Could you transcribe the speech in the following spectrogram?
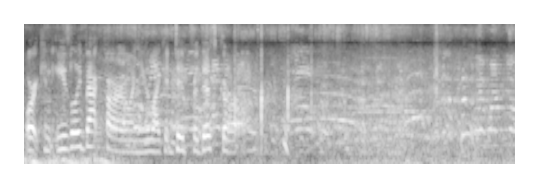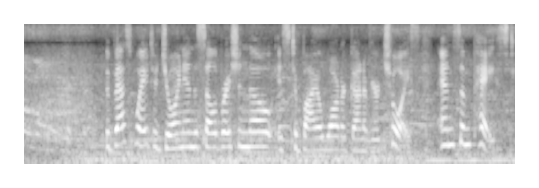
or it can easily backfire on you like it did for this girl. The best way to join in the celebration, though, is to buy a water gun of your choice and some paste.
